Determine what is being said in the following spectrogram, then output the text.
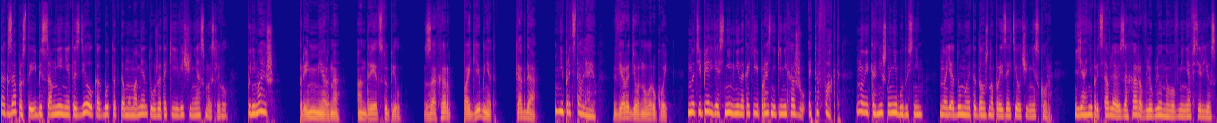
Так запросто и без сомнения это сделал, как будто к тому моменту уже такие вещи не осмысливал. Понимаешь? Примерно. Андрей отступил. Захар погибнет? Когда? Не представляю. Вера дернула рукой. Но теперь я с ним ни на какие праздники не хожу. Это факт. Ну и, конечно, не буду с ним. Но я думаю, это должно произойти очень нескоро. Я не представляю Захара, влюбленного в меня всерьез.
